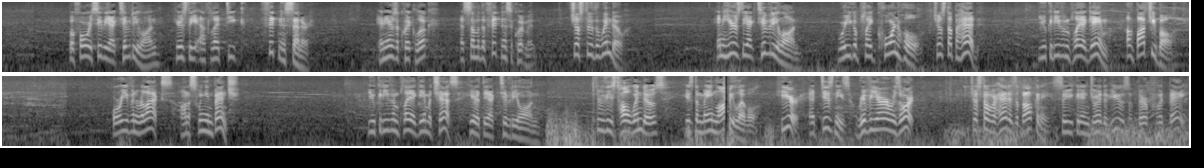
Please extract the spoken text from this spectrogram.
Before we see the activity lawn, here's the Athletic Fitness Center. And here's a quick look at some of the fitness equipment just through the window. And here's the activity lawn where you could play cornhole just up ahead. You could even play a game of bocce ball. Or even relax on a swinging bench. You could even play a game of chess here at the activity lawn. Through these tall windows is the main lobby level here at Disney's Riviera Resort. Just overhead is a balcony so you can enjoy the views of Barefoot Bay.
